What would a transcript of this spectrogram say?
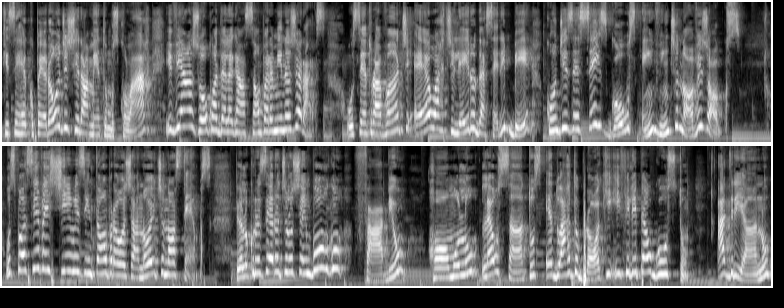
que se recuperou de estiramento muscular e viajou com a delegação para Minas Gerais. O centroavante é o artilheiro da Série B, com 16 gols em 29 jogos. Os possíveis times, então, para hoje à noite nós temos: pelo Cruzeiro de Luxemburgo, Fábio, Rômulo, Léo Santos, Eduardo Brock e Felipe Augusto. Adriano,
